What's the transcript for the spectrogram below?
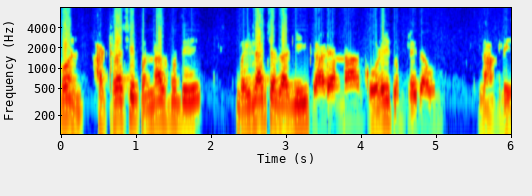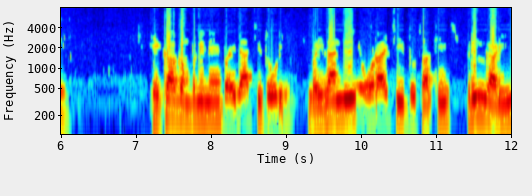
पण अठराशे पन्नासमध्ये बैलाच्या जागी गाड्यांना घोडे जुंपले जाऊ लागले. एका कंपनीने बैलाची जोडी बैलांनी ओढायची दुचाकी स्प्रिंग गाडी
